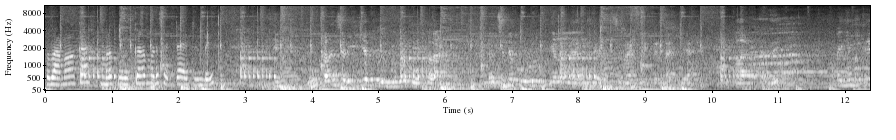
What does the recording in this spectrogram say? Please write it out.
അപ്പൊ മാമ നോക്കാം നമ്മുടെ പൂക്കളം ഇവിടെ സെറ്റ് ആയിട്ടുണ്ട്. പൂക്കളം ചെറിയൊരു കുഞ്ഞു പൂക്കളാണ്. ഉമ്മച്ചിന്റെ പൂ കുട്ടികളെല്ലാവരും കൂടി അടിച്ചു മാറ്റിയിട്ടുണ്ടാക്കിയ പൂക്കളാണ് അത്. അപ്പൊ ഇനി നമുക്ക്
